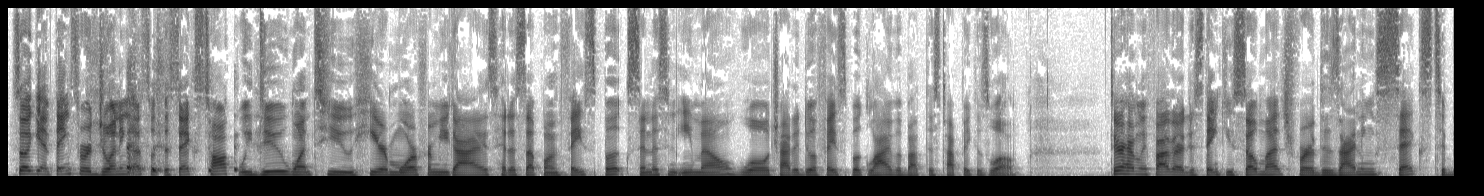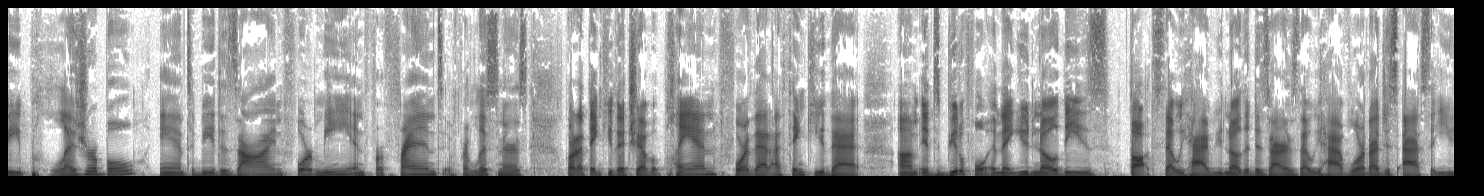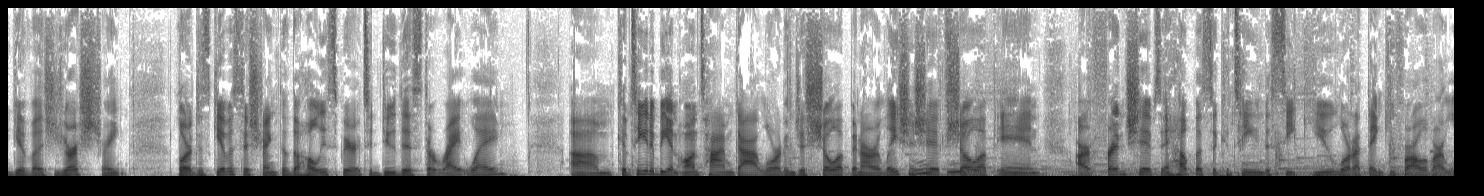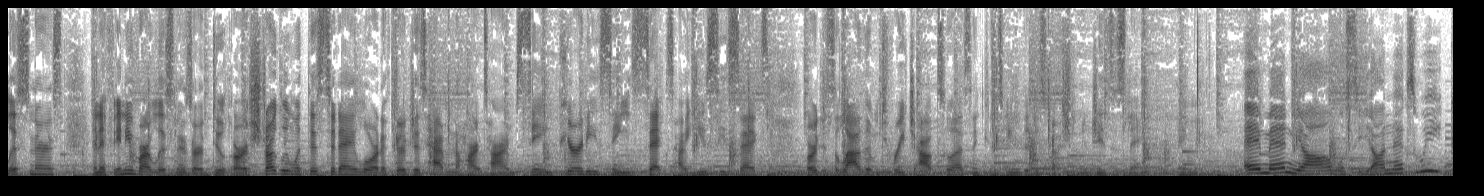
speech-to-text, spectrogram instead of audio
So again, thanks for joining us with the sex talk. We do want to hear more from you guys. Hit us up on Facebook, send us an email. We'll try to do a Facebook live about this topic as well. Dear Heavenly Father, I just thank you so much for designing sex to be pleasurable and to be designed for me and for friends and for listeners. Lord, I thank you that you have a plan for that. I thank you that um, it's beautiful and that you know these thoughts that we have, you know the desires that we have. Lord, I just ask that you give us your strength. Lord, just give us the strength of the Holy Spirit to do this the right way. um, continue to be an on time God, Lord, and just show up in our relationships, mm-hmm. show up in our friendships, and help us to continue to seek you. Lord, I thank you for all of our listeners. And if any of our listeners are, do, are struggling with this today, Lord, if they're just having a hard time seeing purity, seeing sex, how you see sex, Lord, just allow them to reach out to us and continue the discussion. In Jesus' name, amen. Amen, y'all. We'll see y'all next week.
